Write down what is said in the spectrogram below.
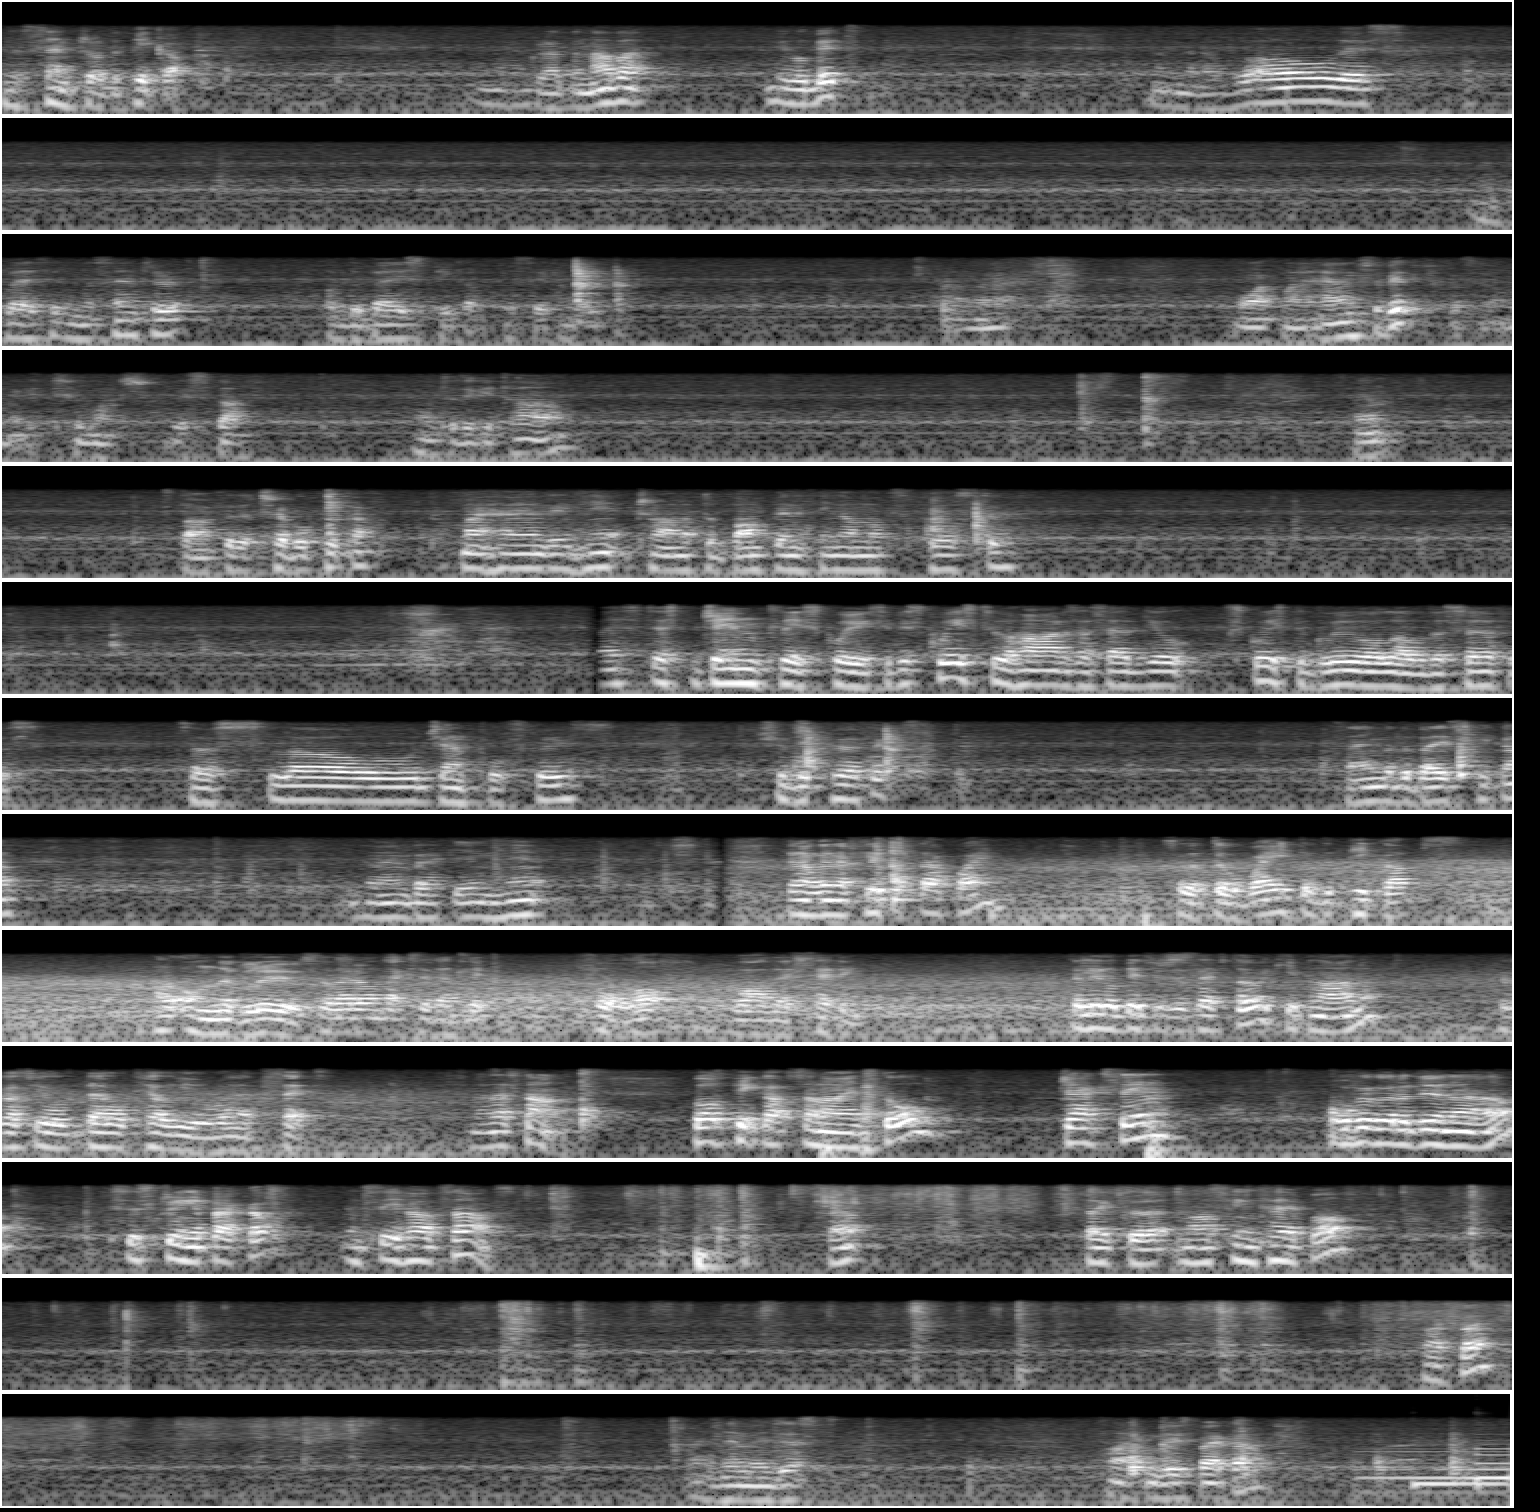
in the center of the pickup. Grab another little bit. I'm going to roll this and place it in the center of the bass pickup, the second pickup. I'm going to wipe my hands a bit because I don't want to get too much of this stuff onto the guitar. And start with the treble pickup. My hand in here, try not to bump anything I'm not supposed to. It's just gently squeeze. If you squeeze too hard, as I said, you'll squeeze the glue all over the surface. So slow, gentle squeeze should be perfect. Same with the bass pickup. Going back in here. Then I'm going to flip it that way so that the weight of the pickups are on the glue so they don't accidentally fall off while they're setting. The little bit which is left over, keep an eye on it because they'll tell you when it's set. Now that's done. Both pickups are now installed. Jack's in. All we've got to do now is to string it back up and see how it sounds. So, take the masking tape off. Like that. And then we just tighten this back up.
